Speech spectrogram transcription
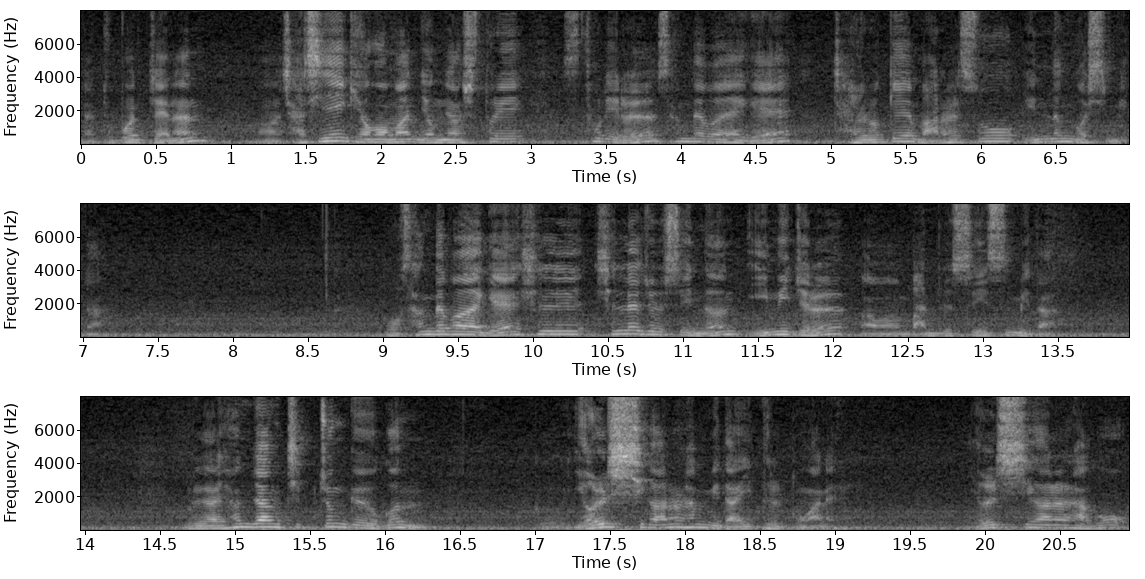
자, 두 번째는 어, 자신이 경험한 역량 스토리 스토리를 상대방에게 자유롭게 말할 수 있는 것입니다. 또 상대방에게 신뢰, 신뢰 줄 수 있는 이미지를 어, 만들 수 있습니다. 우리가 현장 집중 교육은 그 10시간을 합니다. 이틀 동안에. 10시간을 하고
